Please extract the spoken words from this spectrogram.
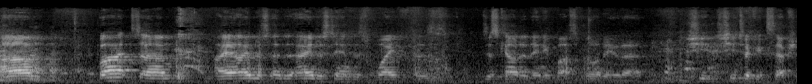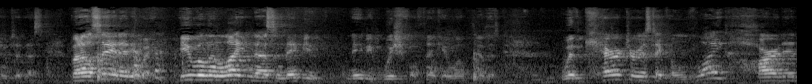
Um, but um, I, I, understand, I understand his wife has discounted any possibility of that. She, she took exception to this. But I'll say it anyway. He will enlighten us, and maybe, maybe wishful thinking will do this. with characteristic light-hearted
